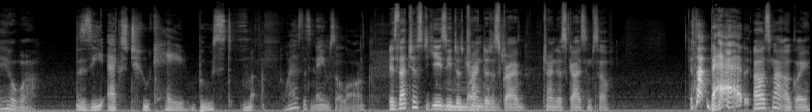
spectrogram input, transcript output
ew. ZX2K boost. Why is this name so long? Is that just Yeezy just trying to describe trying to disguise himself? It's not bad. Oh, it's not ugly.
